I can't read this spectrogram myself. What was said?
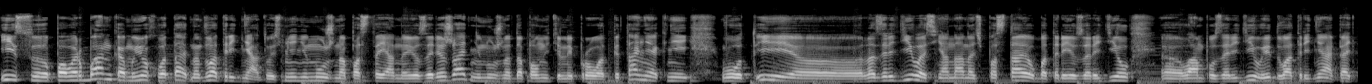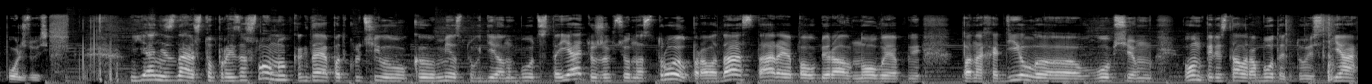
и с пауэрбанком ее хватает на 2-3 дня, то есть мне не нужно постоянно ее заряжать, не нужно дополнительный провод питания к ней, вот и разрядилась, я на ночь поставил, батарею зарядил, лампу зарядил и 2-3 дня опять пользуюсь пользуюсь. Я не знаю, что произошло, но когда я подключил его к месту, где он будет стоять, уже все настроил, провода старые поубирал, новые понаходил. Э, в общем, он перестал работать. То есть я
